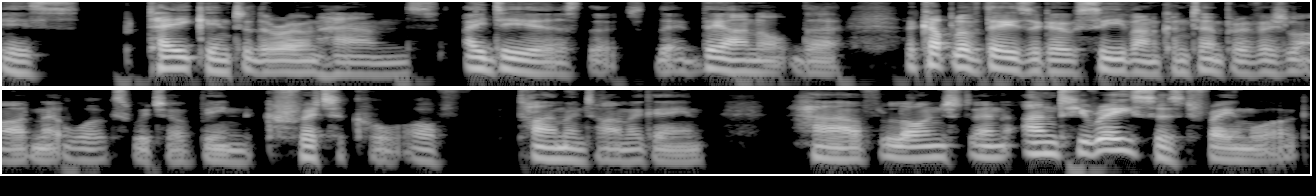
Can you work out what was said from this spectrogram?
is take into their own hands ideas that they, they are not there. A couple of days ago, CVAN, Contemporary Visual Art Networks, which have been critical of time and time again, have launched an anti racist framework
